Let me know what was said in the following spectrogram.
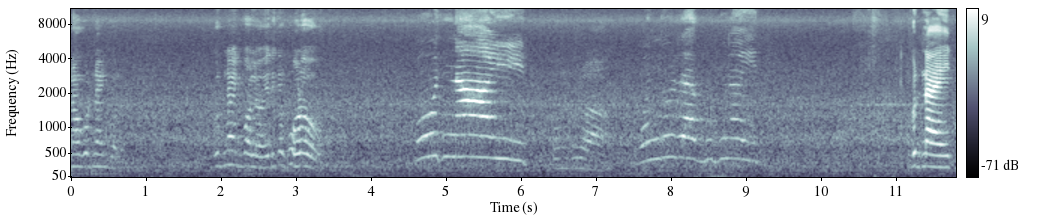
নাও গুড নাইট বলো। গুড নাইট বলো এদিকে ঘোরো গুড নাইট বন্ধুরা বন্ধুরা গুড নাইট গুড নাইট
